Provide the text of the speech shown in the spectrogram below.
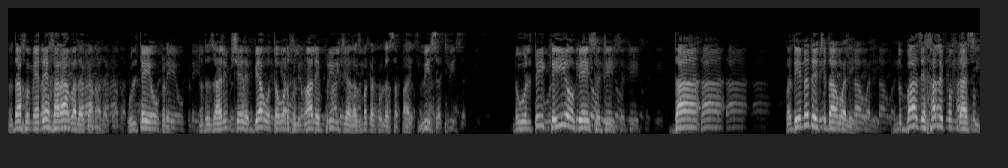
نو دا خو معده خراب ده کنه الټي وکړي نو د ظالم شی بیا وته ونخلی مال پریدي چې غزمه کټوله صفاکي وی سټي نو ولټي کوي او بیا یې سټي دا په دې نه دی چې دا ولي نو بعضې خلک هم داسي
